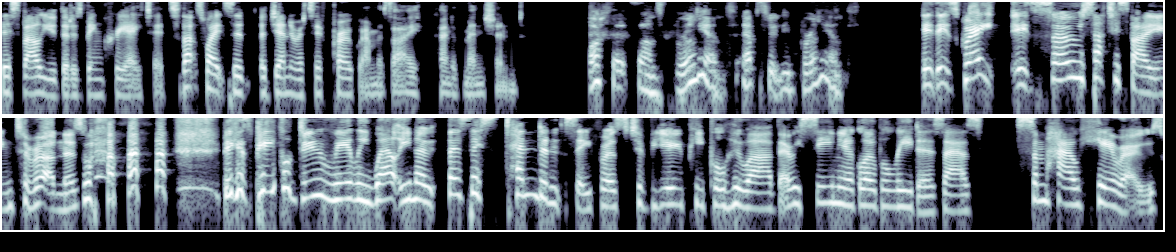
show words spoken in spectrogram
this value that has been created? So that's why it's a, a generative program, as I kind of mentioned. Gosh, that sounds brilliant. Absolutely brilliant it, it's great. It's so satisfying to run as well because people do really well. You know, there's this tendency for us to view people who are very senior global leaders as somehow heroes,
